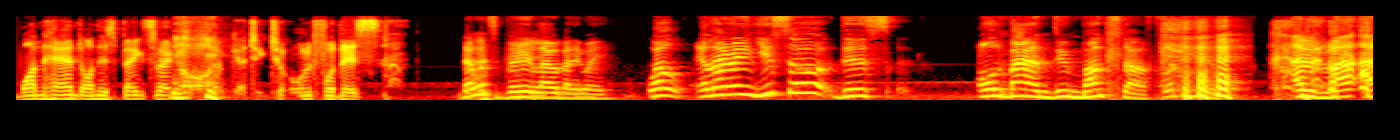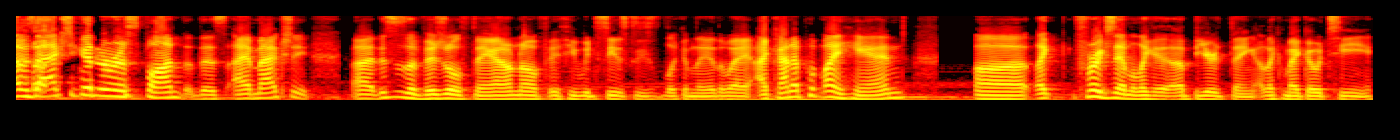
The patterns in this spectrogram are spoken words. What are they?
one hand on his back. It's like oh, I'm getting too old for this. That was very loud, by the way. Well, Elaren, you saw this old man do monk stuff. What did you do? I was about- I was actually going to respond to this. I'm actually uh, this is a visual thing. I don't know if, if he would see this because he's looking the other way. I kind of put my hand, uh, like for example, like a, a beard thing, like my goatee.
